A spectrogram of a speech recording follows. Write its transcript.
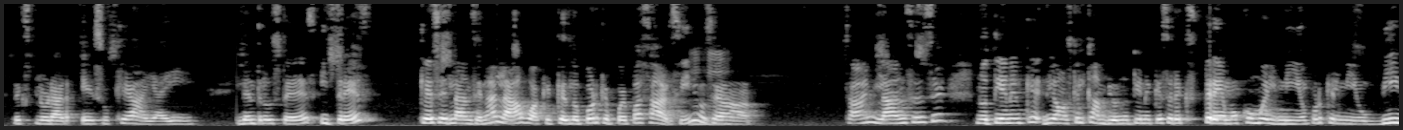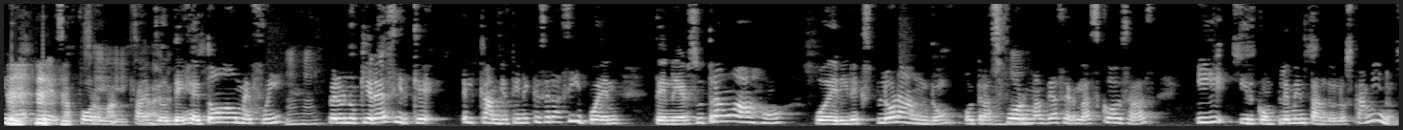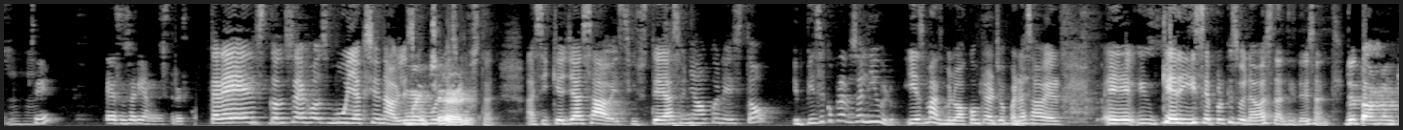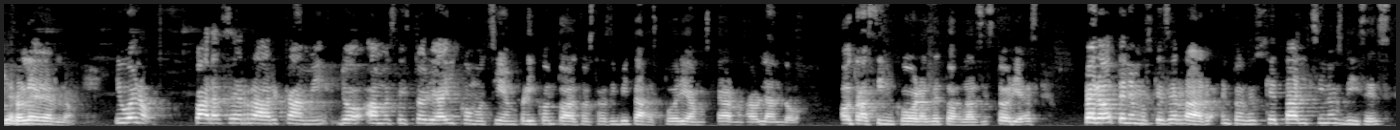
de explorar eso que hay ahí dentro de ustedes. Y tres, que se lancen al agua, que, es lo peor que puede pasar, ¿sí? O sea, ¿saben? Láncense. No tienen que, digamos que el cambio no tiene que ser extremo como el mío, porque el mío vino de esa forma. Yo dejé todo, me fui, pero no quiere decir que el cambio tiene que ser así. Pueden tener su trabajo, poder ir explorando otras formas de hacer las cosas y ir complementando los caminos, ¿sí? Esos serían mis tres consejos. Tres consejos muy accionables como les gustan. Así que ya sabes, si usted ha soñado con esto, empiece comprando ese libro. Y es más, me lo voy a comprar yo para saber eh, qué dice porque suena bastante interesante. Yo también quiero leerlo. Y bueno, para cerrar, Cami, yo amo esta historia y como siempre y con todas nuestras invitadas podríamos quedarnos hablando otras cinco horas de todas las historias, pero tenemos que cerrar. Entonces, ¿qué tal si nos dices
